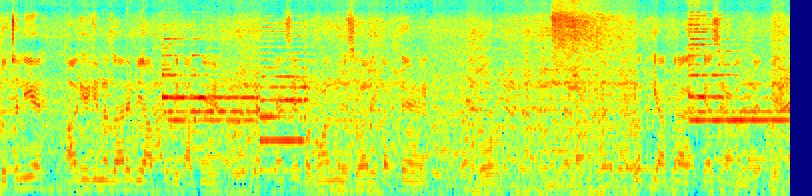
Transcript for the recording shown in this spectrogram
तो चलिए, आगे के नज़ारे भी आपको दिखाते हैं, कैसे भगवान जी सवारी करते हैं और रथ यात्रा का कैसे आनंद लेते हैं।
